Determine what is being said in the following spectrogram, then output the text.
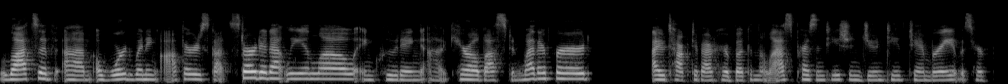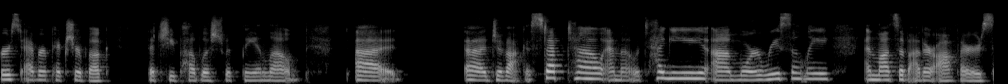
Lots of um, award-winning authors got started at Lee and Low, including uh, Carol Boston Weatherford, I talked about her book in the last presentation, Juneteenth Jamboree. It was her first ever picture book that she published with Lee and Low. Uh, uh, Javaka Steptoe, Emma Otheguy, um, more recently, and lots of other authors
